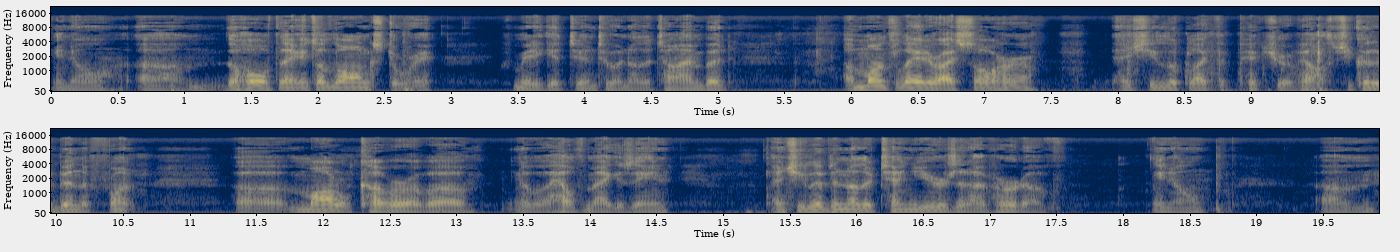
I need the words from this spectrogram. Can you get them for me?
You know, um, the whole thing, it's a long story for me to get to into another time, but a month later I saw her and she looked like the picture of health. She could have been the front uh, model cover of a, of a health magazine and she lived another 10 years that I've heard of. You know, um,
